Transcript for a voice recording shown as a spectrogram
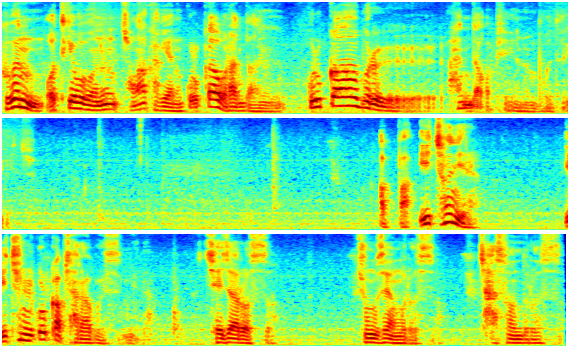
그건 어떻게 보면은 정확하게는 꿀값을 한다는 꿀값을 한다고 표현은 못하겠죠. 아빠 이천일 이천일 꼴값 잘하고 있습니다. 제자로서 중생으로서 자손으로서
